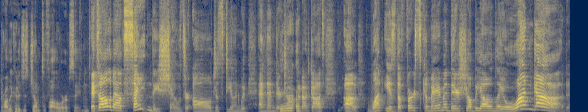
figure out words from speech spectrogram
probably could have just jumped to follower of Satan. It's all about Satan. These shows are all just dealing with, and then they're There talking are- about gods. Uh, what is the first commandment? There shall be only one God.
